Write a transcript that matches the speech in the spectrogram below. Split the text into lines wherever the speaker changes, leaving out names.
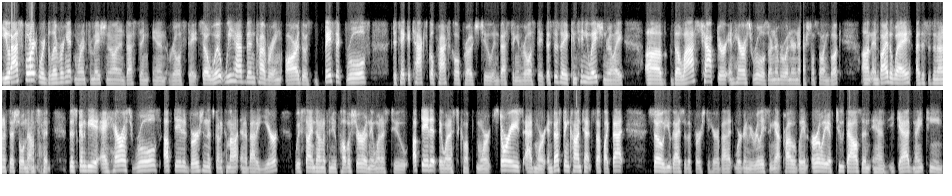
You asked for it, we're delivering it. More information on investing in real estate. So, what we have been covering are those basic rules to take a tactical, practical approach to investing in real estate. This is a continuation, really, of the last chapter in Harris Rules, our number one international selling book. Um, and by the way, uh, this is an unofficial announcement. There's going to be a Harris Rules updated version that's going to come out in about a year. We've signed on with a new publisher and they want us to update it. They want us to come up with more stories, add more investing content, stuff like that. So you guys are the first to hear about it. We're going to be releasing that probably in early of 2000 and egad 19.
